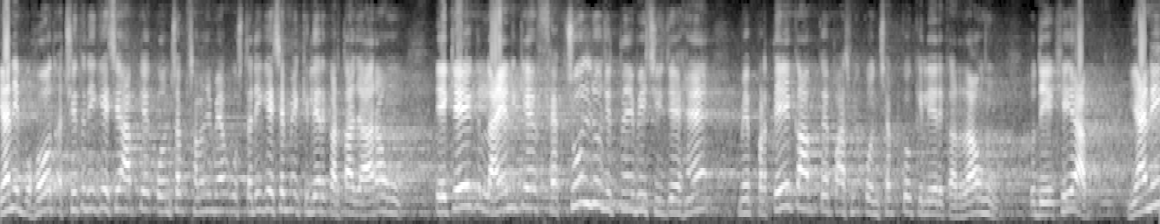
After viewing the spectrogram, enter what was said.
यानी बहुत अच्छे तरीके से आपके कॉन्सेप्ट समझ में, उस तरीके से मैं क्लियर करता जा रहा हूँ। एक एक लाइन के फैक्चुअल जो जितने भी चीज़ें हैं, मैं प्रत्येक आपके पास में कॉन्सेप्ट को क्लियर कर रहा हूँ। तो देखिए आप यानी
